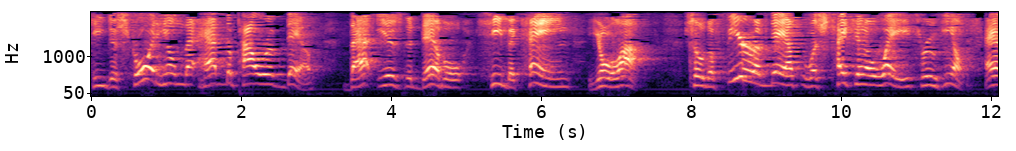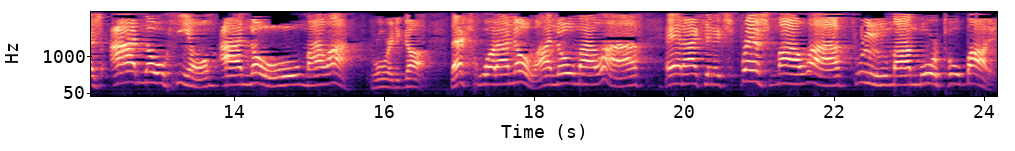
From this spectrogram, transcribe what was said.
He destroyed him that had the power of death. That is the devil. He became your life. So the fear of death was taken away through him. As I know him, I know my life. Glory to God. That's what I know. I know my life and I can express my life through my mortal body.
